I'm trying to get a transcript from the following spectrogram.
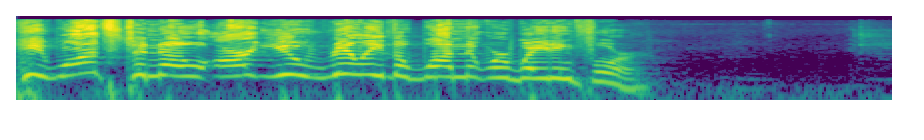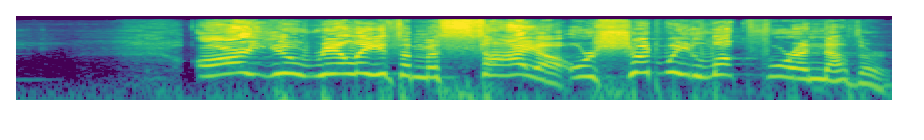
he wants to know, are you really the one that we're waiting for? Are you really the Messiah or should we look for another?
